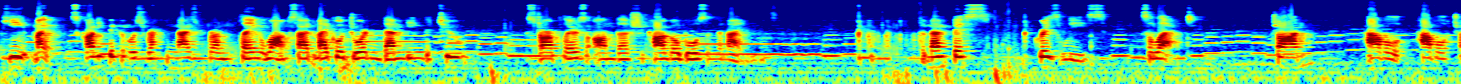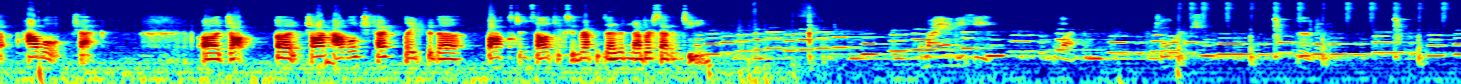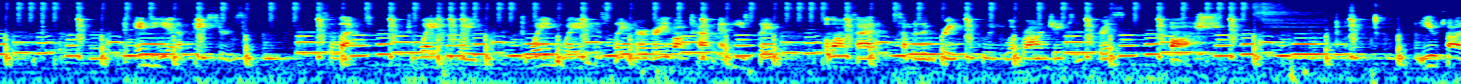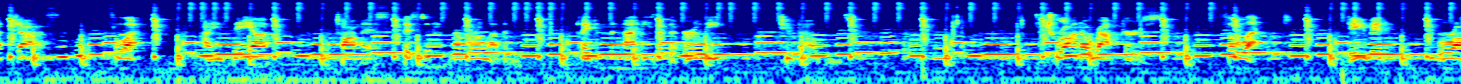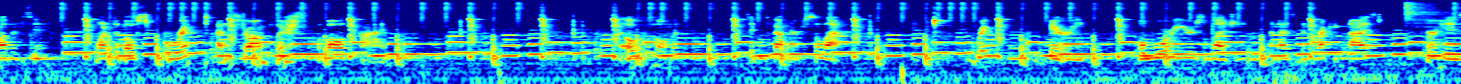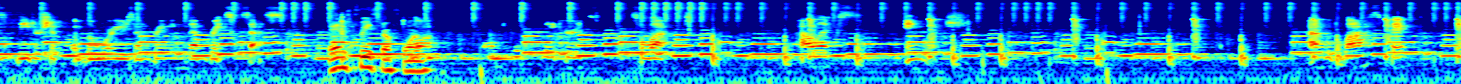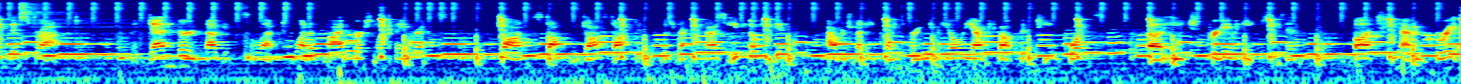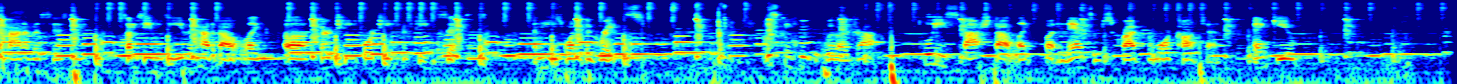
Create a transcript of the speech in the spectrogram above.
He, Mike, Scottie Pippen was recognized from playing alongside Michael Jordan, them being the two star players on the Chicago Bulls in the 90s. The Memphis Grizzlies select John Havlicek. Uh, John, uh, John Havlicek played for the Boston Celtics and represented number 17. Miami Heat select George Gervin. The Indiana Pacers select Dwyane Wade. Dwyane Wade has played for a very long time, and he's played alongside some of the greats, including LeBron James and Chris Bosh. Utah Jazz select Isiah Thomas, Pistons number 11. Played in the 90s and the early 2000s. The Toronto Raptors select David Robinson, one of the most ripped and strong players of all time. The Oklahoma City Thunder select Rick Legend, and has been recognized for his leadership of the Warriors and bringing them great success. And free throw form. Lakers select Alex English. And with the last pick in this draft, the Denver Nuggets select one of my personal favorites, John Stockton. John Stockton was recognized even though he didn't average many points per game. He only averaged about 15 points uh, each per game in each season. But he had a great amount of assists. Some seasons he even had about like uh, 13, 14, 15 assists. And he's one of the greats. This concludes with our draft. Please smash that like button and subscribe for more content. Thank you.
